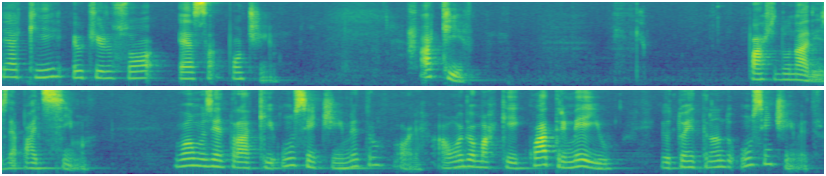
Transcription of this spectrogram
E aqui eu tiro só essa pontinha. Aqui, parte do nariz, né, parte de cima. Vamos entrar aqui um centímetro, olha, aonde eu marquei quatro e meio, eu tô entrando um centímetro,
